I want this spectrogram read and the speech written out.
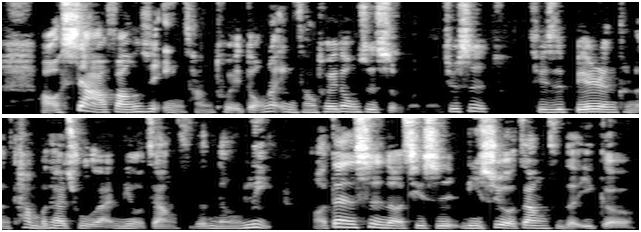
好，下方是隐藏推动。那隐藏推动是什么呢？就是其实别人可能看不太出来你有这样子的能力啊，但是呢，其实你是有这样子的一个。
